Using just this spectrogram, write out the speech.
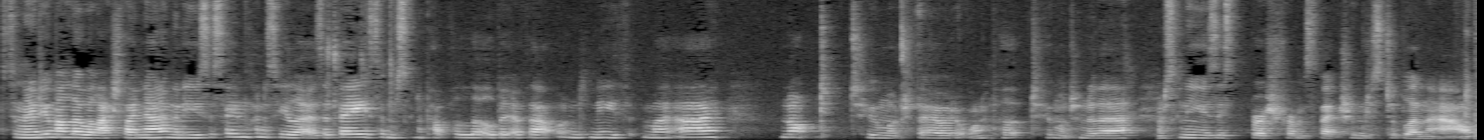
So I'm going to do my lower lash line now. I'm going to use the same concealer as a base. I'm just going to pop a little bit of that underneath my eye. Not too much there, I don't want to put too much under there. I'm just going to use this brush from Spectrum just to blend that out.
